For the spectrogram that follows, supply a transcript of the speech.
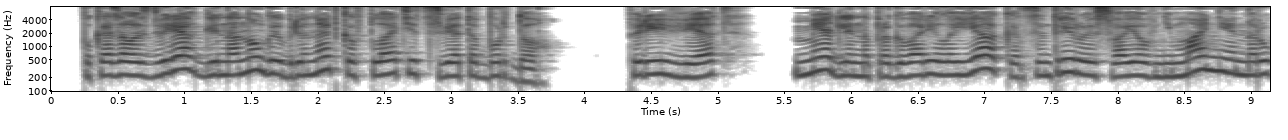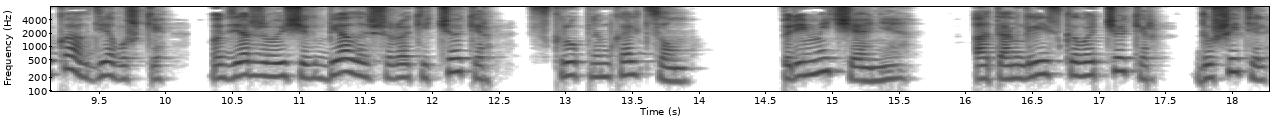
– показалась в дверях длинноногая брюнетка в платье цвета бордо. «Привет!» – медленно проговорила я, концентрируя свое внимание на руках девушки, удерживающих белый широкий чокер с крупным кольцом. Примечание. От английского чокер – душитель.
